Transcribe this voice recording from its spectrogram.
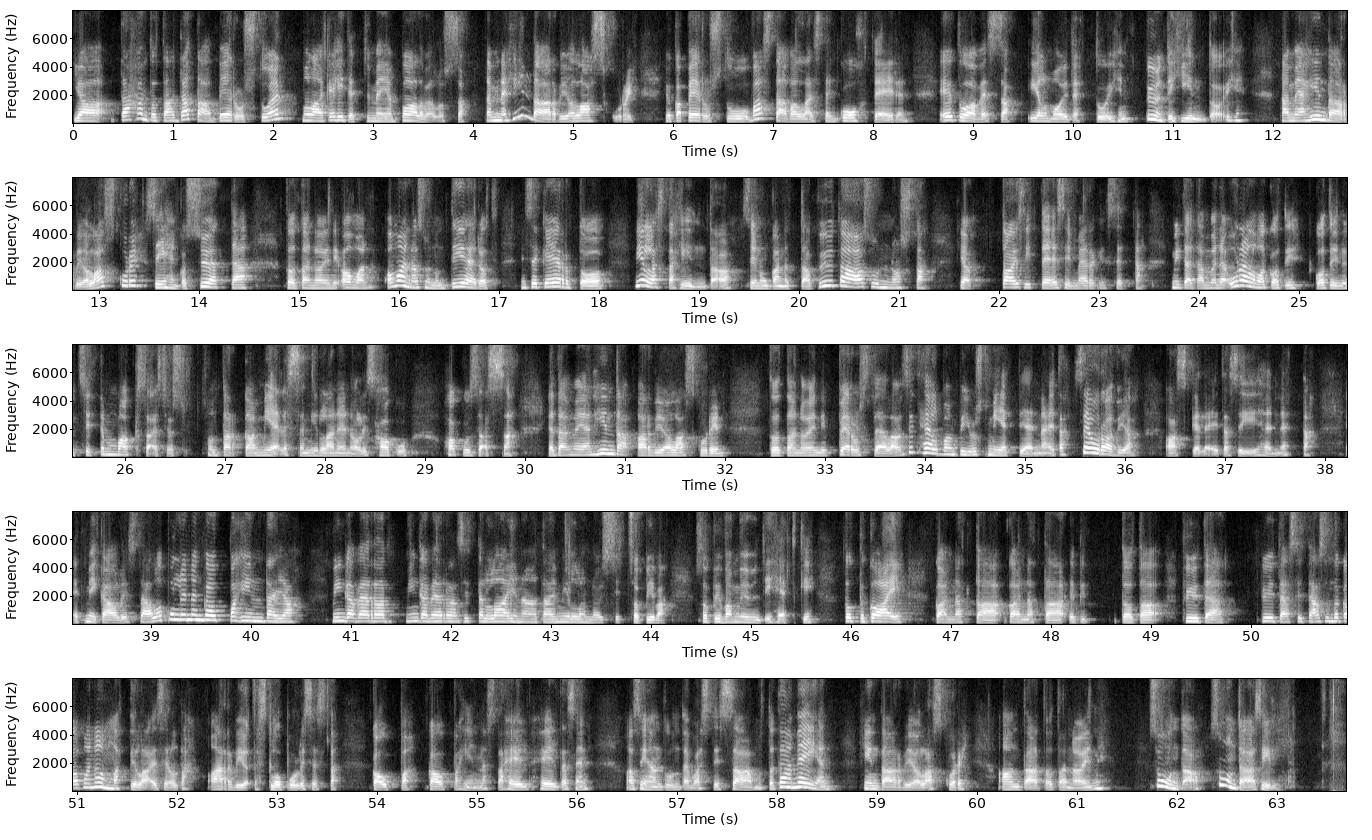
Ja tähän tota dataan perustuen me ollaan kehitetty meidän palvelussa tämmöinen hinta-arviolaskuri, joka perustuu vastaavanlaisten kohteiden etuovessa ilmoitettuihin pyyntihintoihin. Tämä meidän hinta-arviolaskuri, siihen kun syöttää tota noin, niin oman, oman asunnon tiedot, niin se kertoo, millaista hintaa sinun kannattaa pyytää asunnosta ja tai sitten esimerkiksi, että mitä tämmöinen unelmakoti koti nyt sitten maksaisi, jos sun tarkkaan mielessä, millainen olisi haku, hakusassa. Ja tämän meidän hinta-arviolaskurin tota noin, niin perusteella on sitten helpompi just miettiä näitä seuraavia askeleita siihen, että, että mikä olisi tämä lopullinen kauppahinta ja minkä verran, minkä verran sitten lainaa tai milloin olisi sitten sopiva, sopiva myyntihetki. Totta kai kannattaa, kannattaa ja tota, pyytää, pyytää sitä asuntokaupan ammattilaisilta arvio tästä lopullisesta kauppa, kauppahinnasta heiltä sen asiantuntevasti saa. Mutta tämä meidän hinta-arviolaskuri antaa tota noin, suuntaa, suuntaa sillä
